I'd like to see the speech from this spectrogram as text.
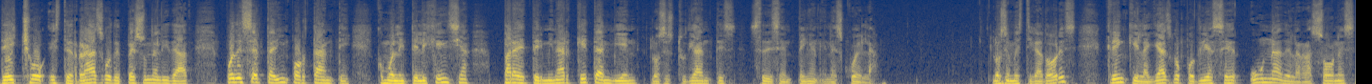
De hecho, este rasgo de personalidad puede ser tan importante como la inteligencia para determinar qué también los estudiantes se desempeñan en la escuela. Los investigadores creen que el hallazgo podría ser una de las razones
